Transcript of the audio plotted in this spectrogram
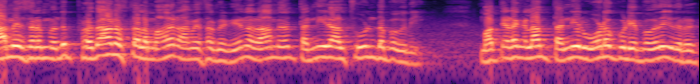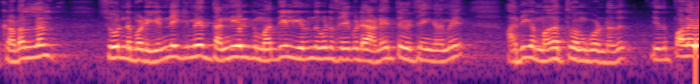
ராமேஸ்வரம் வந்து பிரதான ஸ்தலமாக ராமேஸ்வரம் இருக்குது ஏன்னா ராமேஸ்வரம் தண்ணீரால் சூழ்ந்த பகுதி. மற்ற இடங்கள்லாம் தண்ணீர் ஓடக்கூடிய பகுதி. இது கடலில் சூழ்ந்தபடி என்றைக்குமே தண்ணீருக்கு மத்தியில் இருந்து கொண்டு செய்யக்கூடிய அனைத்து விஷயங்களுமே அதிக மகத்துவம் கொண்டது. இது பல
